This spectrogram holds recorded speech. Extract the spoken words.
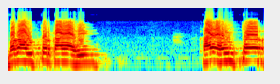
बघा उत्तर काय आहे? काय आहे उत्तर?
